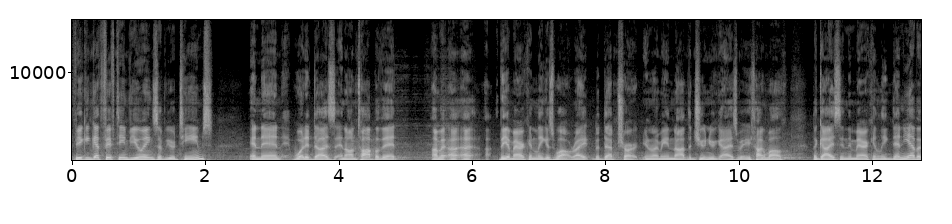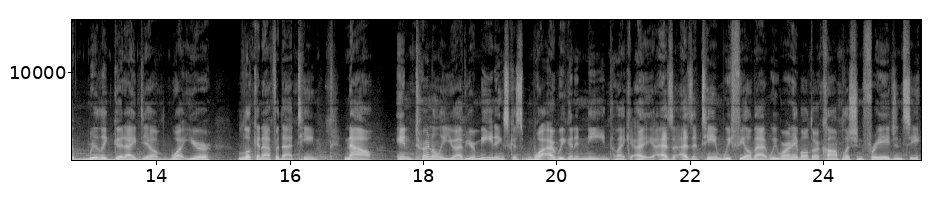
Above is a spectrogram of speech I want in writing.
if you can get 15 viewings of your teams and then what it does and on top of it I'm uh, uh, the American League as well, right? The depth chart, you know what I mean? Not the junior guys, but you're talking about the guys in the American League. Then you have a really good idea of what you're looking at for that team. Now, internally, you have your meetings because what are we going to need? Like as as a team, we feel that we weren't able to accomplish in free agency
